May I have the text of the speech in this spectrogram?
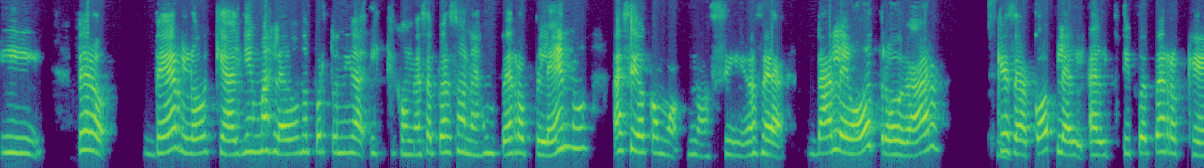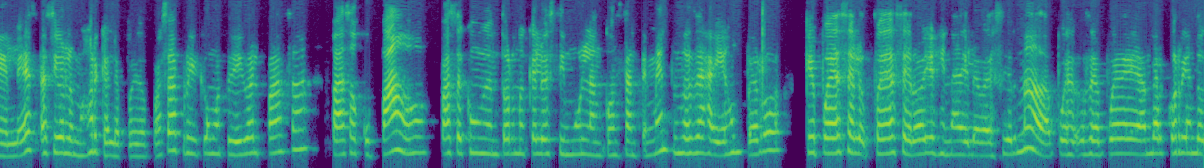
Y, pero verlo, que alguien más le da una oportunidad y que con esa persona es un perro pleno, ha sido como, no, sí, o sea, darle otro hogar que se acople al, tipo de perro que él es, ha sido lo mejor que le ha podido pasar, porque como te digo, él pasa, pasa ocupado, pasa con un entorno que lo estimulan constantemente, entonces ahí es un perro que puede hacer, puede hacer hoyos y nadie le va a decir nada, pues, o sea, puede andar corriendo,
